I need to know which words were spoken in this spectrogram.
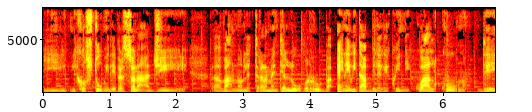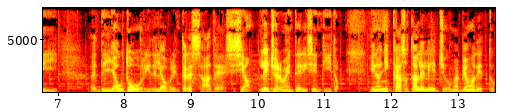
i, i costumi dei personaggi eh, vanno letteralmente a ruba. È inevitabile che quindi qualcuno dei degli autori delle opere interessate si sia leggermente risentito. In ogni caso tale legge, come abbiamo detto,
